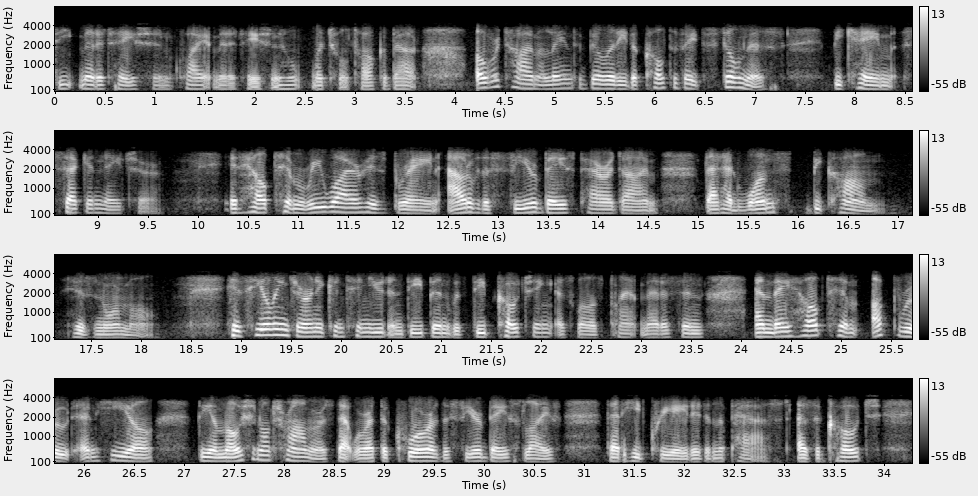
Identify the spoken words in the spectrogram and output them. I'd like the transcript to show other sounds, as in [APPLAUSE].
deep meditation, quiet meditation, which we'll talk about. Over time, Alain's ability to cultivate stillness became second nature. It helped him rewire his brain out of the fear based paradigm that had once become his normal. His healing journey continued and deepened with deep coaching as well as plant medicine, and they helped him uproot and heal the emotional traumas that were at the core of the fear based life that he'd created in the past. As a coach,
